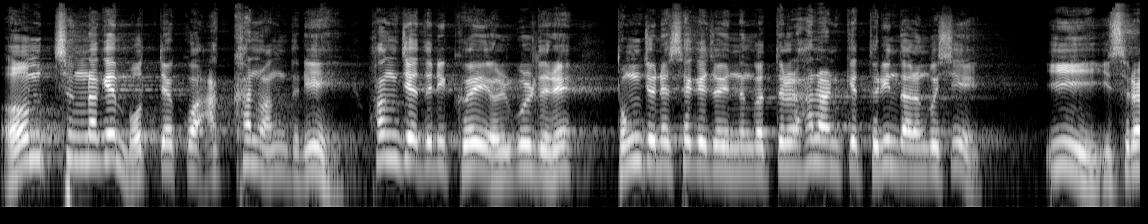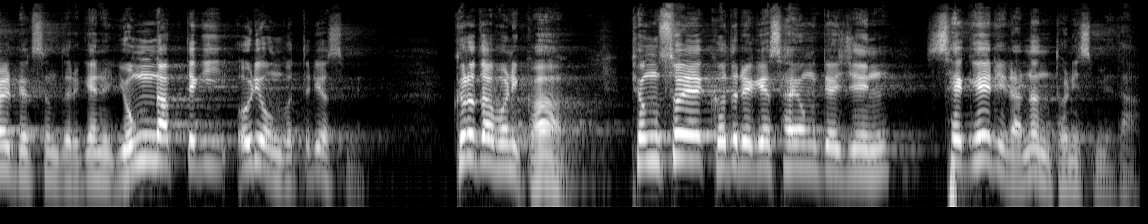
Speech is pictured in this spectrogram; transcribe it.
엄청나게 못됐고 악한 왕들이 황제들이 그의 얼굴들에 동전에 새겨져 있는 것들을 하나님께 드린다는 것이 이 이스라엘 백성들에게는 용납되기 어려운 것들이었습니다. 그러다 보니까 평소에 그들에게 사용되진 세겔이라는 돈이 있습니다.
